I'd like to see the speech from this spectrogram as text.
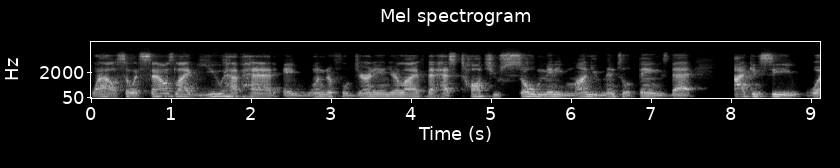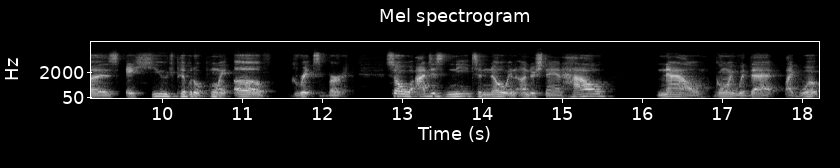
Wow. So it sounds like you have had a wonderful journey in your life that has taught you so many monumental things that I can see was a huge pivotal point of grit's birth. So I just need to know and understand how now going with that, like what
